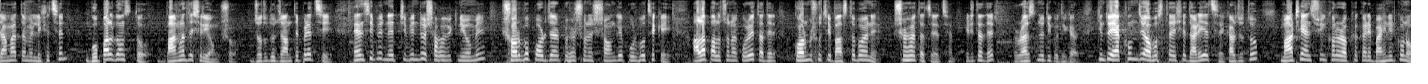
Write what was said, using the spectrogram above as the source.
জামায়াত আমির লিখেছেন, গোপালগঞ্জ তো বাংলাদেশেরই অংশ। যতদূর জানতে পেরেছি, এনসিপির নেতৃবৃন্দ স্বাভাবিক নিয়মে সর্বপর্যায়ের প্রশাসনের সঙ্গে পূর্ব থেকে আলাপ আলোচনা করে তাদের কর্মসূচি বাস্তবায়নে সহায়তা চেয়েছেন। এটি তাদের রাজনৈতিক অধিকার। কিন্তু এখন যে অবস্থা এসে দাঁড়িয়েছে, কার্যত মাঠে আইনশৃঙ্খলা রক্ষাকারী বাহিনীর কোনো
